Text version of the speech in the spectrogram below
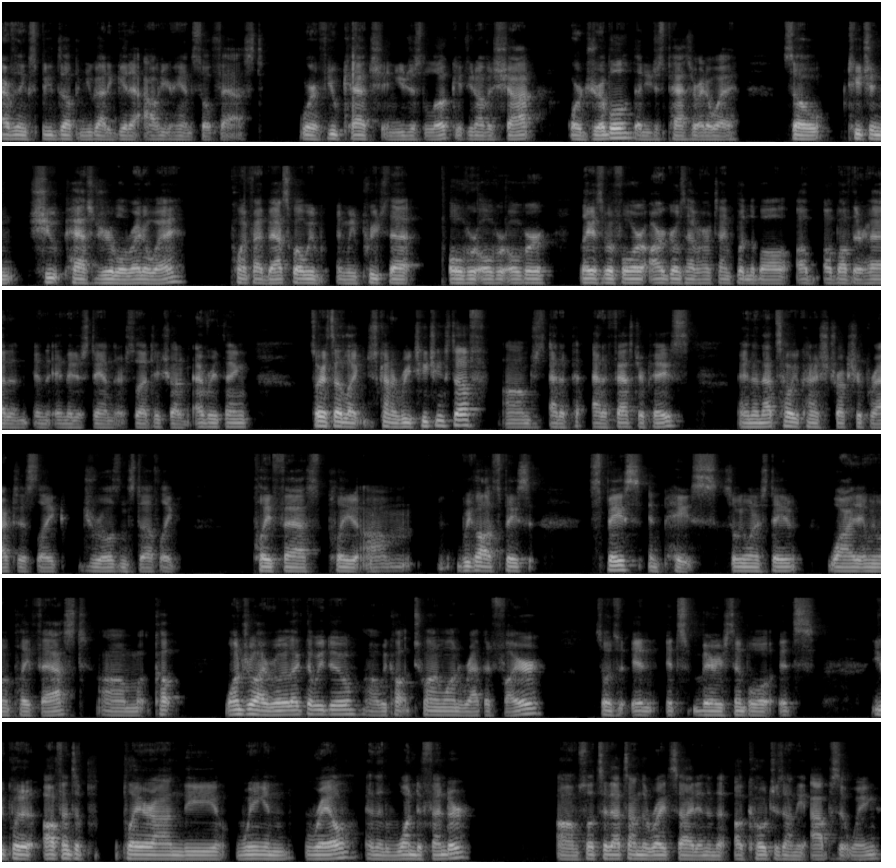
everything speeds up and you got to get it out of your hand so fast. Where if you catch and you just look, if you don't have a shot or dribble, then you just pass it right away. So teaching shoot, pass, dribble right away, point five basketball, we and we preach that over, over, over like I said before, our girls have a hard time putting the ball up, above their head and, and, and they just stand there. So that takes you out of everything. So like I said, like just kind of reteaching stuff, um, just at a at a faster pace, and then that's how we kind of structure practice, like drills and stuff, like play fast, play. Um, we call it space, space and pace. So we want to stay wide and we want to play fast. Um, couple, one drill I really like that we do, uh, we call it two on one rapid fire. So it's it, it's very simple. It's you put an offensive player on the wing and rail, and then one defender. Um, so let's say that's on the right side, and then the, a coach is on the opposite wing,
